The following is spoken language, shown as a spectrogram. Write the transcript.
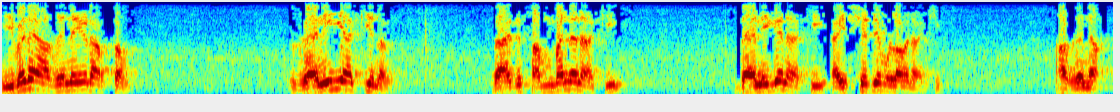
ഇവിടെ അഗ്നയുടെ അർത്ഥം ഖനിയാക്കി എന്നാണ് അതായത് സമ്പന്നനാക്കി ധനികനാക്കി ഐശ്വര്യമുള്ളവനാക്കി. അഗ്ന.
